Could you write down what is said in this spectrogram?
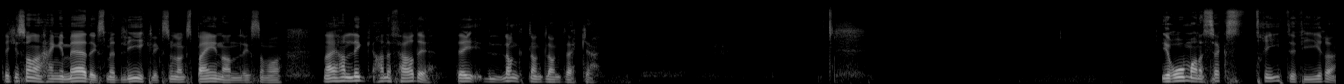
Det er ikke sånn han henger med deg som et lik liksom, langs beina. Liksom, og, nei, han, ligger, han, er ferdig. Det er langt, langt, langt vekke. I Romerne 6, 3-4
